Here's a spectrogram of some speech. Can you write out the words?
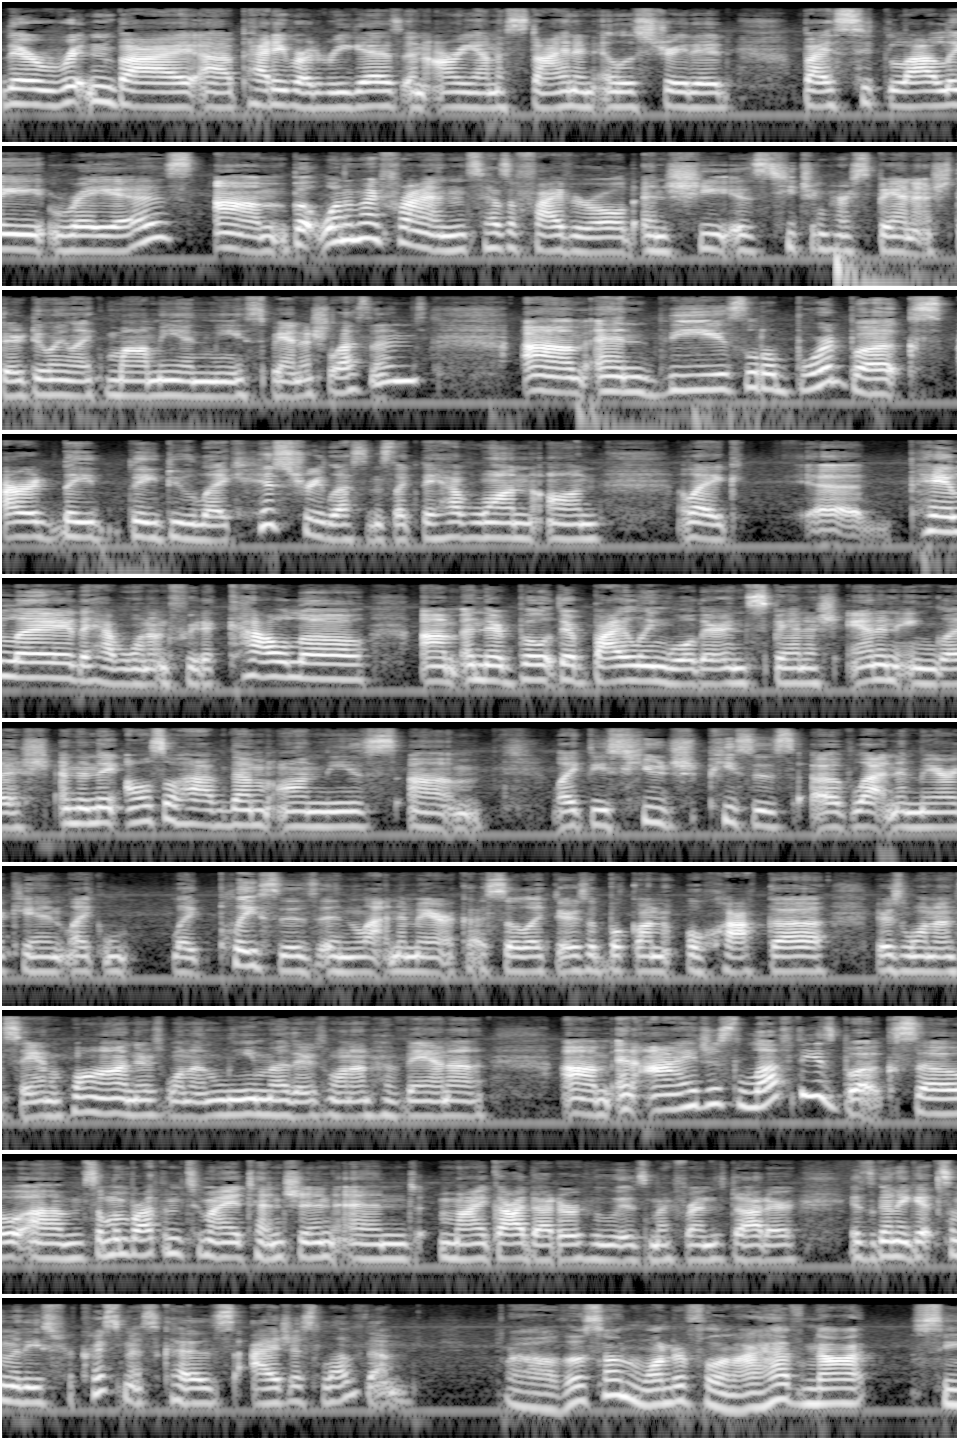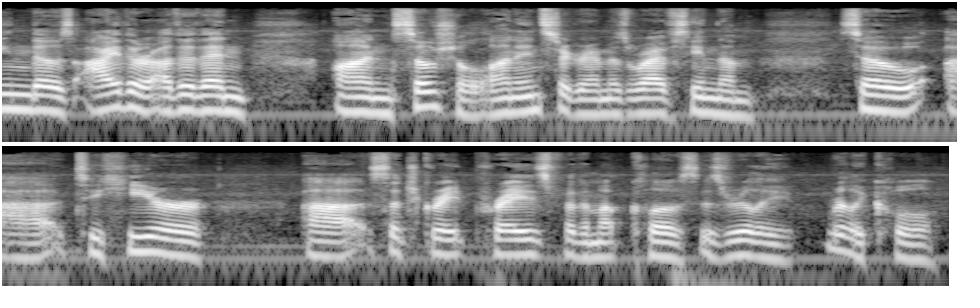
they're written by uh, Patty Rodriguez and Ariana Stein and illustrated by Citlali Reyes. Um, but one of my friends has a five year old and she is teaching her Spanish. They're doing like mommy and me Spanish lessons. Um, and these little board books are, they, they do like history lessons. Like they have one on like uh, Pele. They have one on Frida Kahlo, um, and they're both they're bilingual. They're in Spanish and in English, and then they also have them on these um, like these huge pieces of Latin American like like places in Latin America. So like there's a book on Oaxaca, there's one on San Juan, there's one on Lima, there's one on Havana, um, and I just love these books. So um, someone brought them to my attention, and my goddaughter, who is my friend's daughter, is going to get some of these for Christmas because I just love them. Oh, those sound wonderful, and I have not seen those either, other than on social, on Instagram is where I've seen them. So uh, to hear uh, such great praise for them up close is really, really cool.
